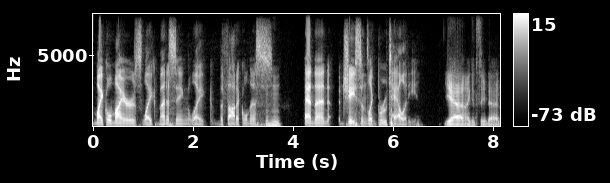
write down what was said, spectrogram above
michael myers like menacing like methodicalness hmm and then jason's like brutality Yeah, I can see that.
